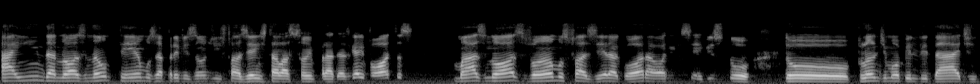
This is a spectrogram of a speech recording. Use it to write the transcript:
Ainda nós não temos a previsão de fazer a instalação em Praia das Gaivotas, mas nós vamos fazer agora a ordem de serviço do, do plano de mobilidade,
